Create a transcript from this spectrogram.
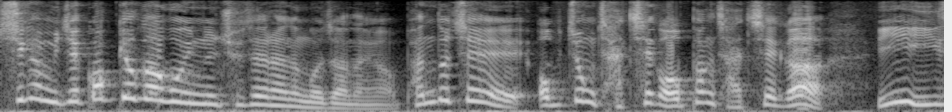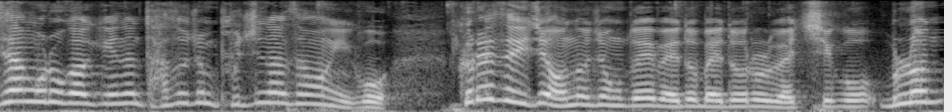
지금 이제 꺾여가고 있는 추세라는 거잖아요. 반도체 업종 자체가 업황 자체가 이 이상으로 가기에는 다소 좀 부진한 상황이고 그래서 이제 어느 정도의 매도 매도를 외치고 물론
